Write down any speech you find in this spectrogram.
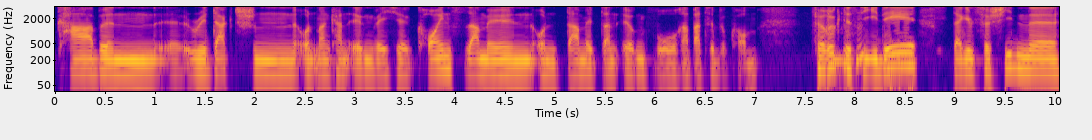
Carbon äh, Reduction und man kann irgendwelche Coins sammeln und damit dann irgendwo Rabatte bekommen. Verrückt mhm. ist die Idee. Da gibt es verschiedene,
